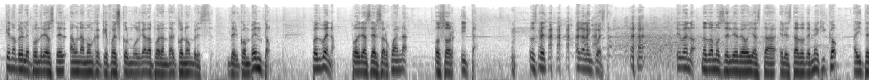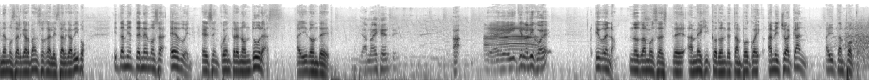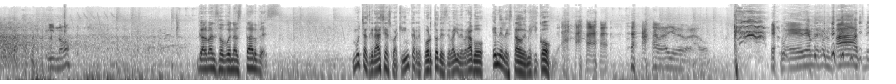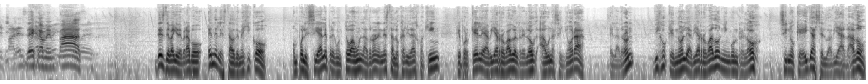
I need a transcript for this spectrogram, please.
¿Qué nombre le pondría usted a una monja que fue excomulgada por andar con hombres del convento? Pues bueno, podría ser Sor Juana o Sor Ita. Usted haga la encuesta. Y bueno, nos vamos el día de hoy hasta el Estado de México. Ahí tenemos al garbanzo, ojalá y salga vivo. Y también tenemos a Edwin. Él se encuentra en Honduras. Ahí donde... Ya no hay gente. Ah, eh, ¿Y quién lo dijo, eh? Y bueno, nos vamos a, este, a México donde tampoco hay... A Michoacán. Ahí tampoco. Y no. Garbanzo, buenas tardes. Muchas gracias, Joaquín. Te reporto desde Valle de Bravo, en el Estado de México. Valle de Bravo. Güey, déjame, déjame en paz. Déjame en paz. Desde Valle de Bravo, en el Estado de México. Un policía le preguntó a un ladrón en esta localidad, Joaquín, que por qué le había robado el reloj a una señora. El ladrón dijo que no le había robado ningún reloj, sino que ella se lo había dado.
